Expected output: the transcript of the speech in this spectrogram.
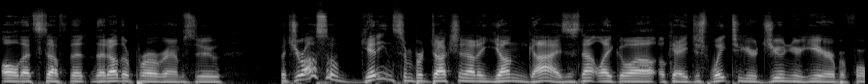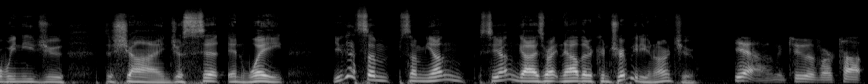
all that stuff that, that other programs do. But you're also getting some production out of young guys. It's not like, well, okay, just wait till your junior year before we need you to shine. Just sit and wait. You got some some young some young guys right now that are contributing, aren't you? Yeah, I mean, two of our top,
